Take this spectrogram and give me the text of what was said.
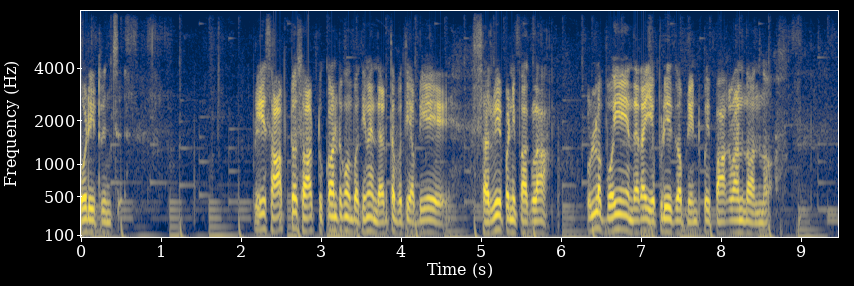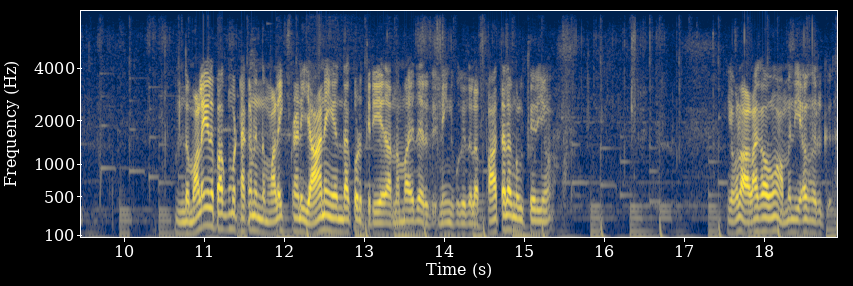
ஓடிட்டு இருந்துச்சு. அப்படியே சாப்பிட்டோம் சாப்பிட்டு உட்காந்துருக்கோம் பார்த்தீங்கன்னா இந்த இடத்த பற்றி அப்படியே சர்வே பண்ணி பார்க்கலாம். உள்ளே போய் இந்த இடம் எப்படி இருக்குது அப்படின்ட்டு போய் பார்க்கலான்னு தான் வந்தோம். இந்த மலையில் பார்க்கும்போது டக்குன்னு இந்த மலைக்கு பின்னாடி யானை இருந்தால் கூட தெரியாது. அந்த மாதிரி தான் இருக்குது நீங்கள் இதில் பார்த்தாலும் உங்களுக்கு தெரியும். எவ்வளோ அழகாகவும் அமைதியாகவும் இருக்குது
